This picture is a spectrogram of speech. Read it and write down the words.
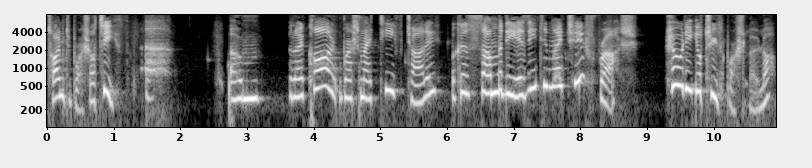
Time to brush our teeth. Um, but I can't brush my teeth, Charlie, because somebody is eating my toothbrush. Who would eat your toothbrush, Lola?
